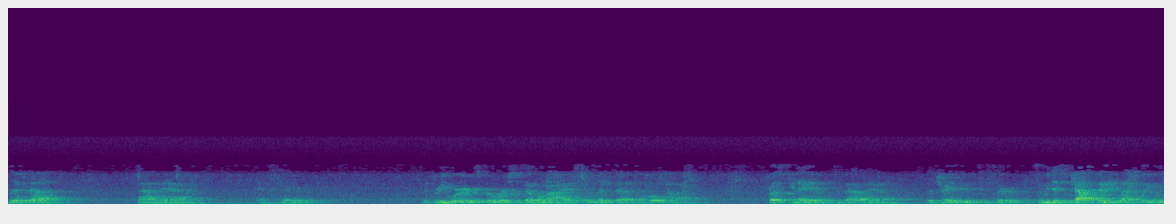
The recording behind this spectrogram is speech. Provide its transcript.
Lift up, bow down, and serve. The three words for worship, eyes to lift up, to hold high. Proskuneo, to bow down, the tribute to serve. So we did some calisthenics last week. We,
